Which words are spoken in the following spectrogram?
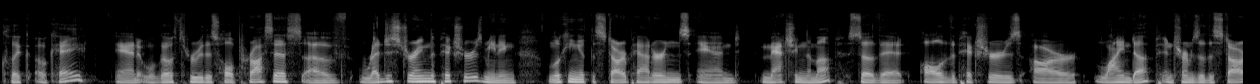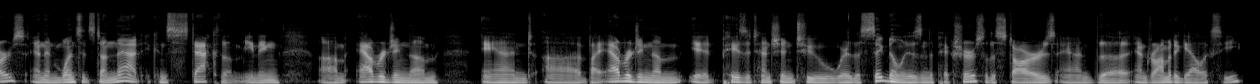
click OK and it will go through this whole process of registering the pictures, meaning looking at the star patterns and matching them up so that all of the pictures are lined up in terms of the stars. And then once it's done that, it can stack them, meaning um, averaging them. And uh, by averaging them, it pays attention to where the signal is in the picture, so the stars and the Andromeda galaxy.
